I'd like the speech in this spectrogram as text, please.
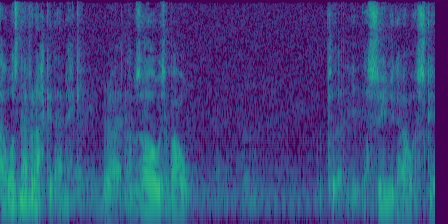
I was never academic. Right. I was always about. As soon as you got out of school,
